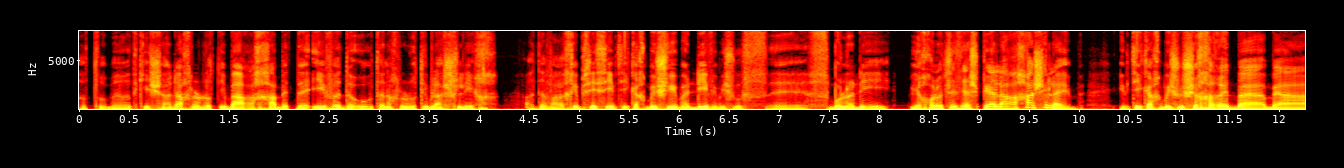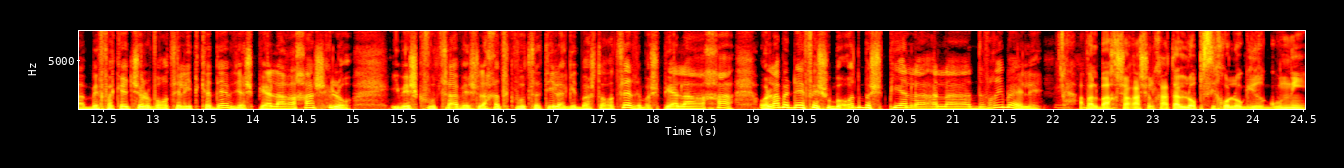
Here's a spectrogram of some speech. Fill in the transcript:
זאת אומרת, כי כשאנחנו נותנים הערכה בתנאי ודאות, אנחנו נוטים להשליך. הדבר הכי בסיסי, אם תיקח מישהו ימני ומישהו אה, שמאלני, יכול להיות שזה ישפיע על ההערכה שלהם. אם תיקח מישהו שחרד מהמפקד שלו ורוצה להתקדם, זה ישפיע על ההערכה שלו. אם יש קבוצה ויש לחץ קבוצתי להגיד מה שאתה רוצה, זה משפיע על ההערכה. עולם הנפש הוא מאוד משפיע על, על הדברים האלה. אבל בהכשרה שלך אתה לא פסיכולוג ארגוני,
